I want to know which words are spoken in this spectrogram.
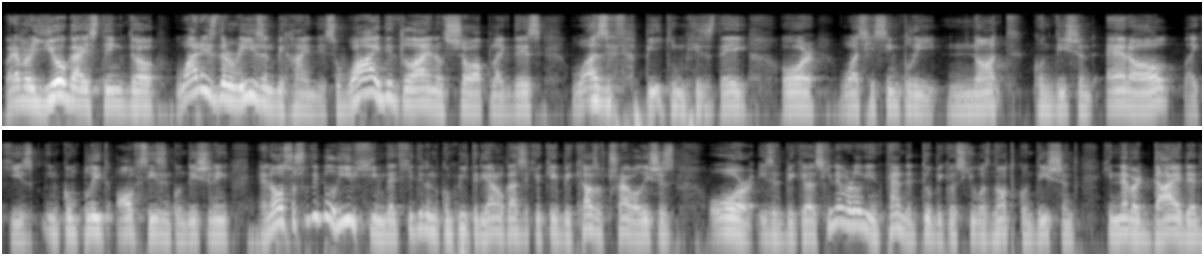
Whatever you guys think though, what is the reason behind this? Why did Lionel show up like this? Was it a peaking mistake or was he simply not conditioned at all? Like he's in complete off-season conditioning? And also, should we believe him that he didn't compete at the Arnold Classic UK because of travel issues or is it because he never really intended to because he was not conditioned, he never dieted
